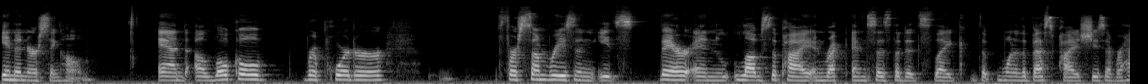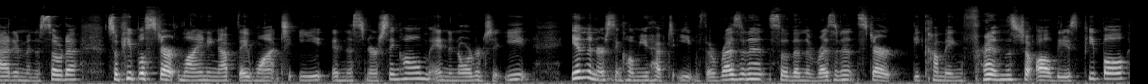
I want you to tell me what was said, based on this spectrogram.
in a nursing home, and a local reporter, for some reason, eats there and loves the pie and rec- and says that it's like the, one of the best pies she's ever had in Minnesota. So people start lining up. They want to eat in this nursing home, and in order to eat in the nursing home, you have to eat with the residents. So then the residents start becoming friends to all these people.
